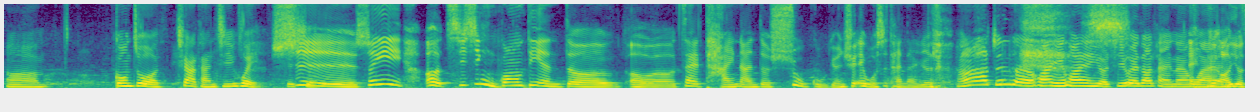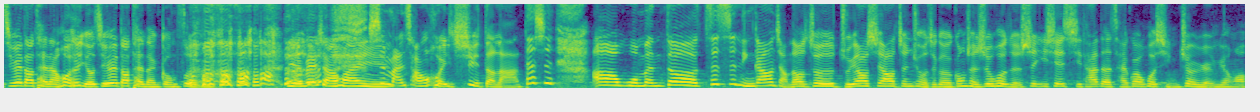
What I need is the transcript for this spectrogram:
呃。工作洽谈机会是，所以呃，奇景光电的呃，在台南的树谷园区，哎，我是台南人啊，真的欢迎欢迎，有机会到台南玩哦，有机会到台南 或者有机会到台南工作 也非常欢迎，是蛮常回去的啦。但是啊，我们的这次您刚刚讲到，就是主要是要征求这个工程师或者是一些其他的财会或行政人员哦。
